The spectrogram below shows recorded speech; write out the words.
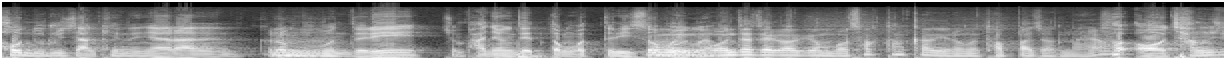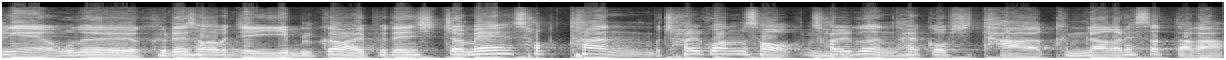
더 누르지 않겠느냐라는 그런 부분들이 좀 반영됐던 것들이 있어 보이고요. 원자재 가격 뭐 석탄 가격 이런 거더 빠졌나요? 서- 어, 장중에 오늘 그래서 이제 이 물가 발표된 시점에 석탄, 뭐 철광석, 철근 할 거 없이 다 급락을 했었다가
